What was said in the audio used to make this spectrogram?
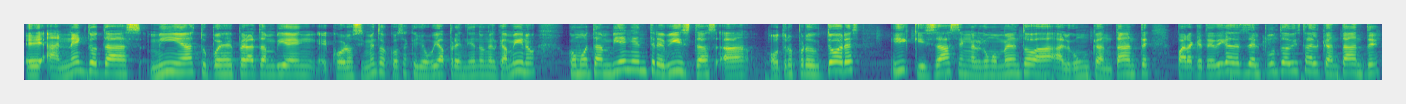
eh, anécdotas mías, tú puedes esperar también eh, conocimientos, cosas que yo voy aprendiendo en el camino, como también entrevistas a otros productores y quizás en algún momento a algún cantante, para que te diga desde el punto de vista del cantante,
